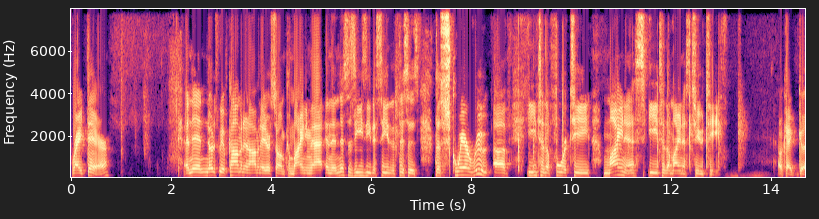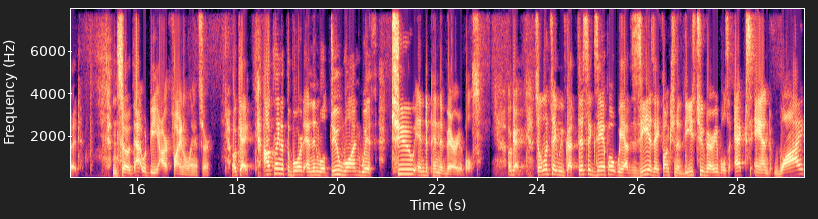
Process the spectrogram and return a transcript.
right there. And then notice we have common denominator, so I'm combining that. And then this is easy to see that this is the square root of e to the 4t minus e to the minus 2t. Okay, good. And so that would be our final answer. Okay, I'll clean up the board and then we'll do one with two independent variables. Okay, so let's say we've got this example. We have z as a function of these two variables, x and y,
